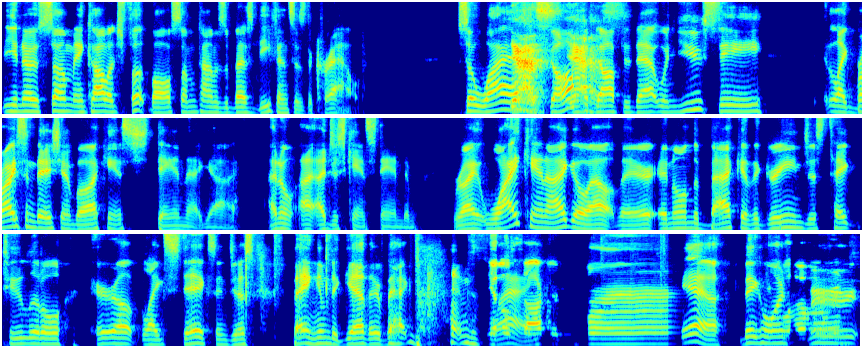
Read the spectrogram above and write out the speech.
you know some in college football sometimes the best defense is the crowd so why Yes, hasn't golf yes. adopted that when you see like bryson dechambeau i can't stand that guy i don't I, I just can't stand him right why can't i go out there and on the back of the green just take two little air up like sticks and just bang them together back behind the Yellow flag. soccer. Yeah, big horn, Blower.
